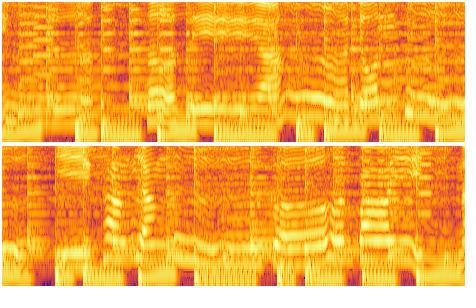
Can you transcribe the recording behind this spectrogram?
ยือเสอเสียจนซื่ออีกทั้งยังดื้อเกินไป น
